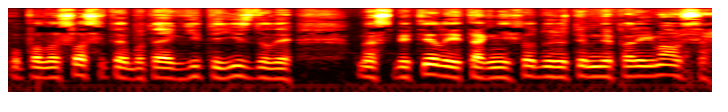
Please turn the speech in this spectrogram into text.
попилососити, бо так як діти їздили, насмітили і так ніхто дуже тим не переймався.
